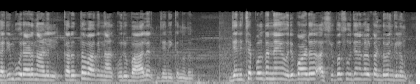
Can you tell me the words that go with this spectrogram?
കരിമ്പൂരാട നാളിൽ കറുത്ത വാവിനാൾ ഒരു ബാലൻ ജനിക്കുന്നത്. ജനിച്ചപ്പോൾ തന്നെ ഒരുപാട് അശുഭ സൂചനകൾ കണ്ടുവെങ്കിലും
